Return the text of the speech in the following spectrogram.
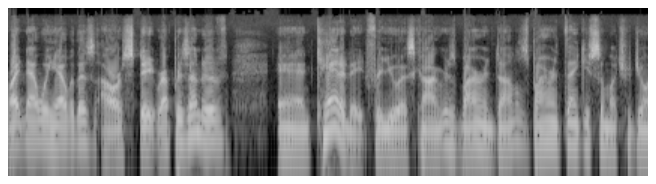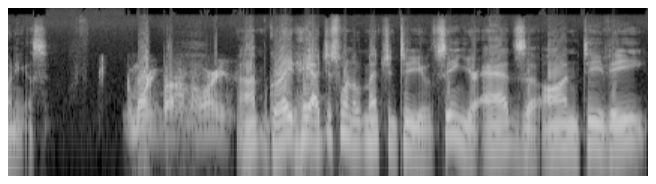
Right now, we have with us our state representative and candidate for U.S. Congress, Byron Donalds. Byron, thank you so much for joining us. Good morning, Bob. How are you? I'm great. Hey, I just want to mention to you, seeing your ads uh, on TV,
